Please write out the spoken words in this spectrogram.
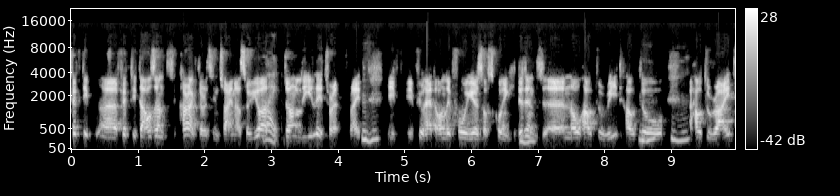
50 50,000 characters in China, so you are right. generally illiterate, right? If if you had only four years of schooling, he didn't know how to read, how to how to write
